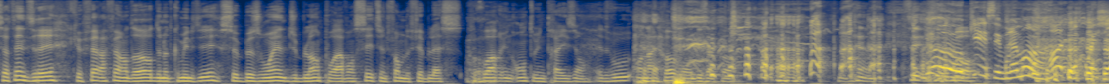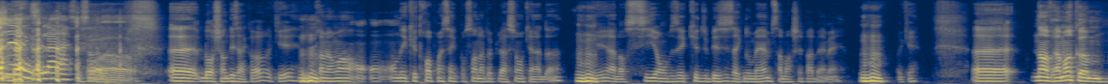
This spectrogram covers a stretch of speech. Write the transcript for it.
Certains diraient que faire affaire en dehors de notre communauté, ce besoin du blanc pour avancer est une forme de faiblesse, Oh. voire une honte ou une trahison. Êtes-vous en accord ou en désaccord? C'est- Oh, bon, OK, c'est vraiment hot questions, là. c'est ça. Wow. Euh, bon, je suis en désaccord, ok. Mhm. Premièrement, on- n'est que 3,5% de la population au Canada. Mhm, ok. Alors, si on faisait que du business avec nous-mêmes, ça marcherait pas bien, bien. mhm, OK? Euh, non, vraiment comme...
